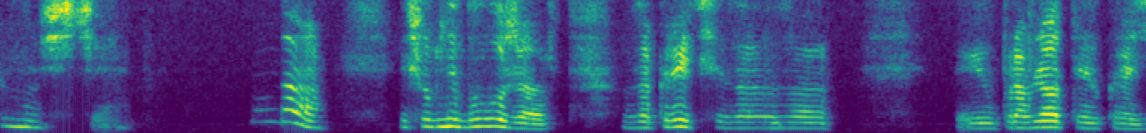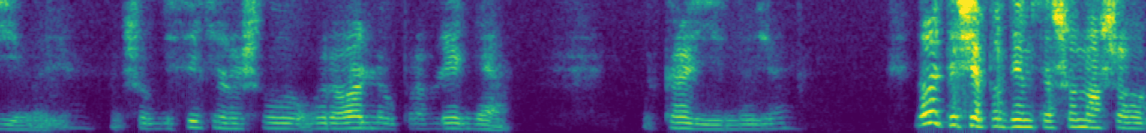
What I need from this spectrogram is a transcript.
Ну ще. Ну, да. І щоб не було жертв, закрити за, за і управляти Україною. Щоб дійсно йшло реальне управління Україною. Давайте ще подивимося, що нашого,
